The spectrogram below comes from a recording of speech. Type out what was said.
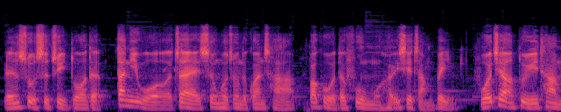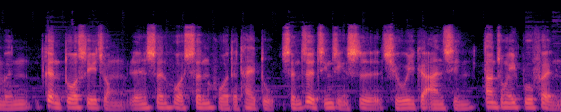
人数是最多的。但以我在生活中的观察，包括我的父母和一些长辈，佛教对于他们更多是一种人生或生活的态度，甚至仅仅是求一个安心。当中一部分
